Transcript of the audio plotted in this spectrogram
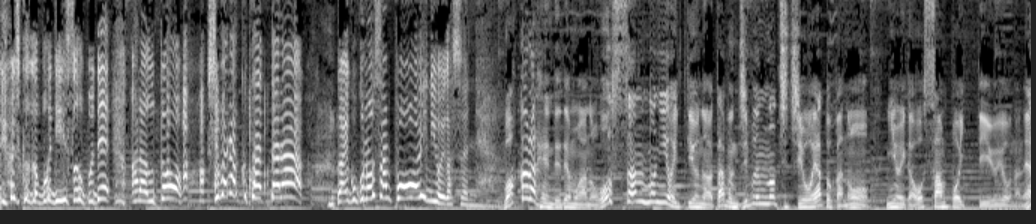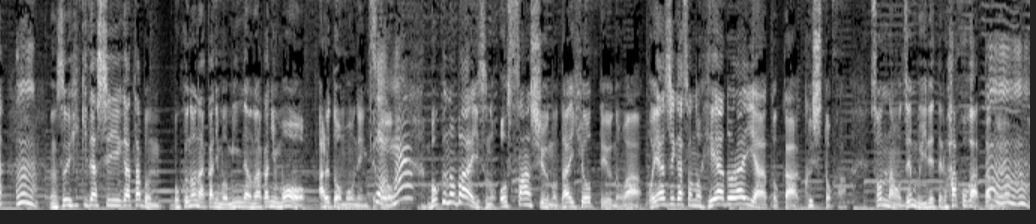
もヨシコがボディーソープで洗うと、しばらく経ったら、外国のおっさんっぽい匂いがするね。ん。わからへんで、でもあの、おっさんの匂いっていうのは多分自分の父親とかの匂いがおっさんっぽいっていうようなね。うん。うん、そういう引き出しが多分僕の中にもみんなの中にもあると思うねんけど僕の場合そのおっさん臭の代表っていうのは親父がそのヘアドライヤーとか櫛とかそんなんを全部入れてる箱があったのよ、うんうんうん。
